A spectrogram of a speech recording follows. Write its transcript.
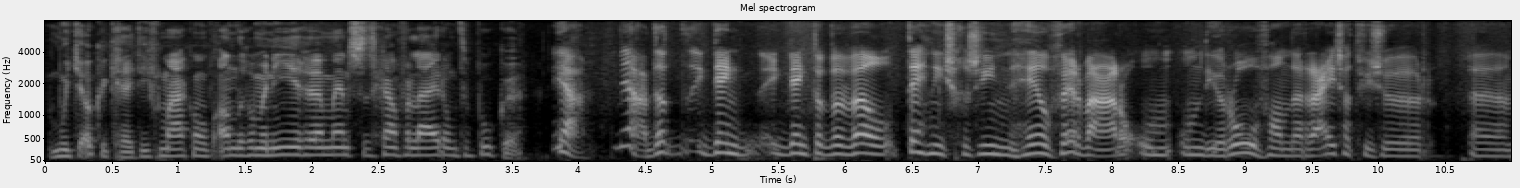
moet je ook weer creatief maken om op andere manieren mensen te gaan verleiden om te boeken. Ja, ja dat, ik, denk, ik denk dat we wel technisch gezien heel ver waren om, om die rol van de reisadviseur, ehm,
